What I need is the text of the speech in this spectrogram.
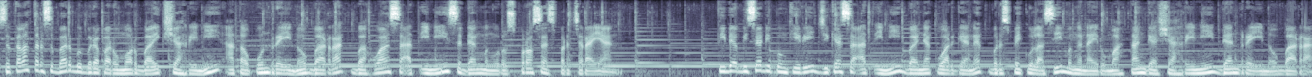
Setelah tersebar beberapa rumor baik Syahrini ataupun Reino Barak bahwa saat ini sedang mengurus proses perceraian. Tidak bisa dipungkiri jika saat ini banyak warganet berspekulasi mengenai rumah tangga Syahrini dan Reino Barak.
